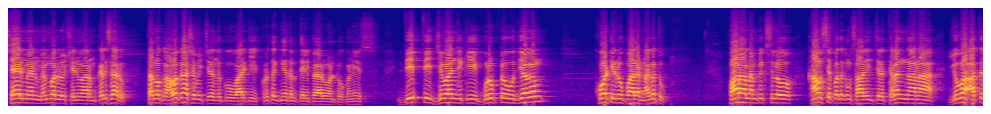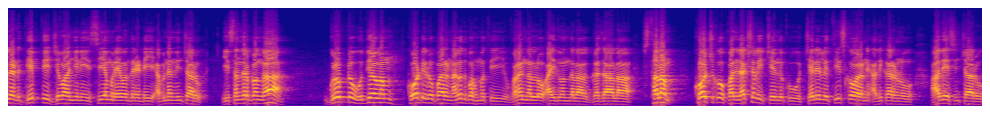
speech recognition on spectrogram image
చైర్మన్ మెంబర్లు శనివారం కలిశారు. తమకు అవకాశం ఇచ్చినందుకు వారికి కృతజ్ఞతలు తెలిపారు అంటూ ఒక న్యూస్. దీప్తి జివాంజీకి గ్రూప్ టూ ఉద్యోగం కోటి రూపాయల నగదు. పారాలింపిక్స్లో కాంస్య పథకం సాధించిన తెలంగాణ యువ అథ్లెట్ దీప్తి జివాంజీని సీఎం రేవంత్ రెడ్డి అభినందించారు. ఈ సందర్భంగా గ్రూప్ టూ ఉద్యోగం కోటి రూపాయల నగదు బహుమతి వరంగల్లో ఐదు వందల గజాల స్థలం కోచ్కు పది లక్షలు ఇచ్చేందుకు చర్యలు తీసుకోవాలని అధికారులను ఆదేశించారు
